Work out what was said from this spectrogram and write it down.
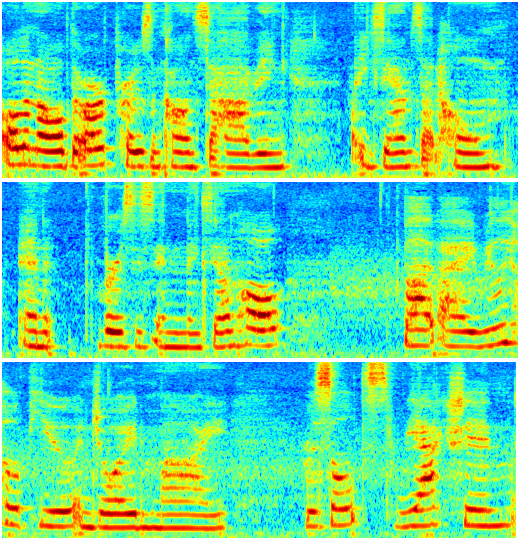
All in all, there are pros and cons to having exams at home and versus in an exam hall. But I really hope you enjoyed my results reaction.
